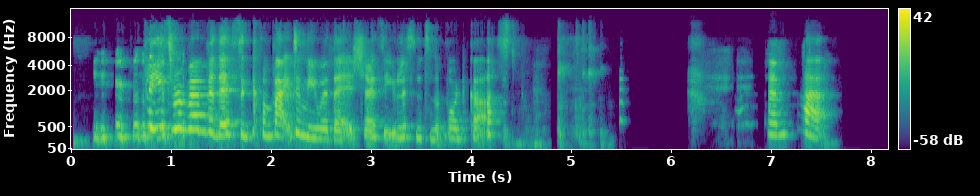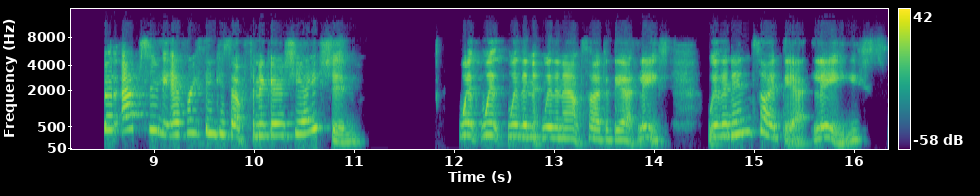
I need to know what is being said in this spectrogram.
please remember this and come back to me with it. It shows that you listen to the podcast. Um, yeah. But absolutely everything is up for negotiation. With with with an with an outside of the at lease. With an inside the at lease,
